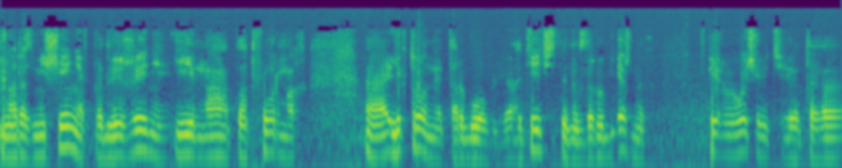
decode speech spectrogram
размещения, в продвижении и на платформах э, электронной торговли, отечественных, зарубежных. В первую очередь это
